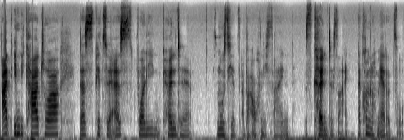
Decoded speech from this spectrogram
Art Indikator, dass PCOS vorliegen könnte. Es muss jetzt aber auch nicht sein. Es könnte sein. Da kommt noch mehr dazu.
